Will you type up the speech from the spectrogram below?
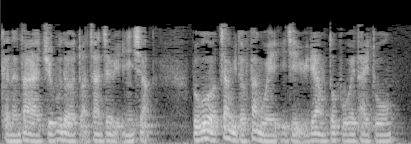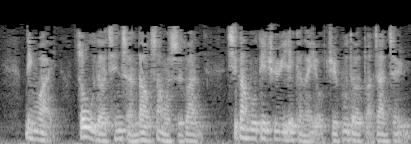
可能带来局部的短暂阵雨影响。不过降雨的范围以及雨量都不会太多。另外，周五的清晨到上午时段，西半部地区也可能有局部的短暂阵雨。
